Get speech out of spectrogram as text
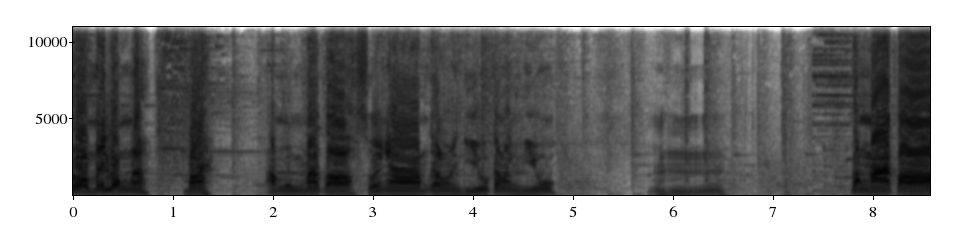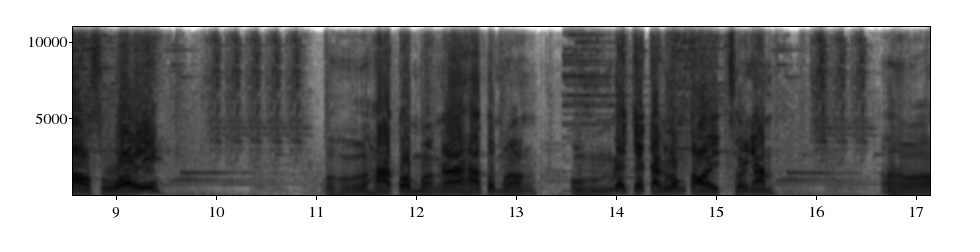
โลไม่ลงนะ มาอางงมาต่อ สวยงามกำลังหิวกำลังหิวอือหือต้องมาต่อสวยโอ้โหห้าตัวเหมืองนะห้าตัวเหมืองโอ้โหได้ใจกลางลงต่ออีกสวยงามเออ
